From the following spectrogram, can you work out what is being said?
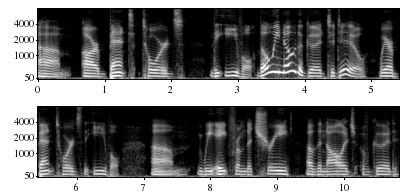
um, are bent towards the evil. Though we know the good to do, we are bent towards the evil. Um, we ate from the tree of the knowledge of good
